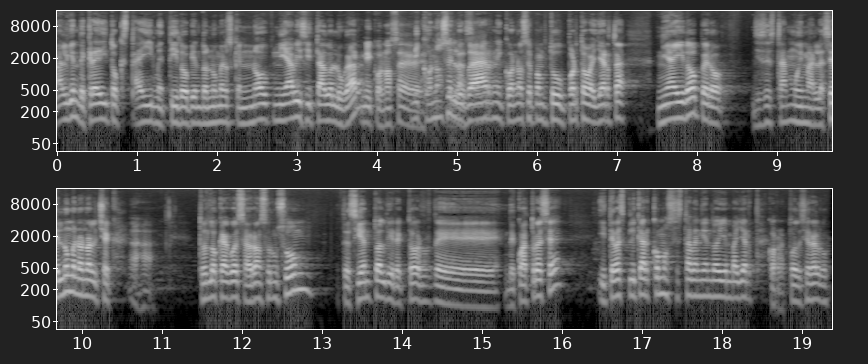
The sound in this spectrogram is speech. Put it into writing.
Alguien de crédito que está ahí metido viendo números que no ni ha visitado el lugar. Ni conoce. Ni conoce el lugar, ni conoce tu Puerto Vallarta, ni ha ido, pero dice está muy mal. Si el número no le checa. Ajá. Entonces lo que hago es hacer un Zoom, te siento al director de, de 4S y te va a explicar cómo se está vendiendo ahí en Vallarta. Correcto. Por decir algo.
